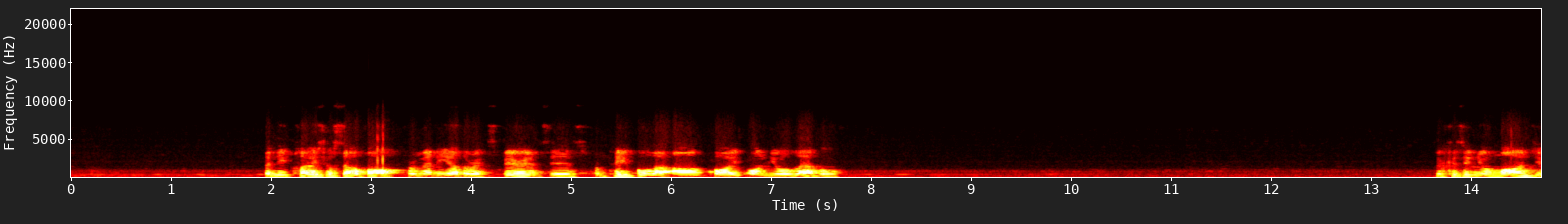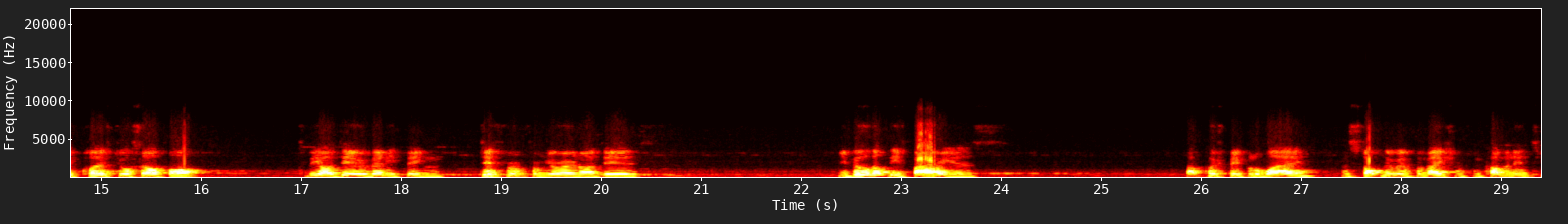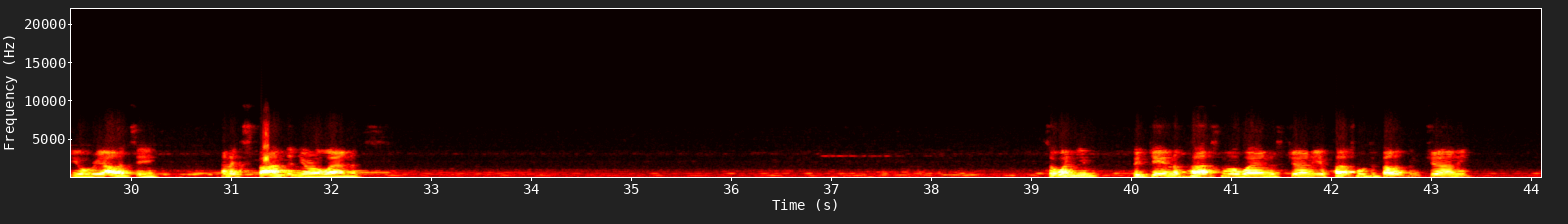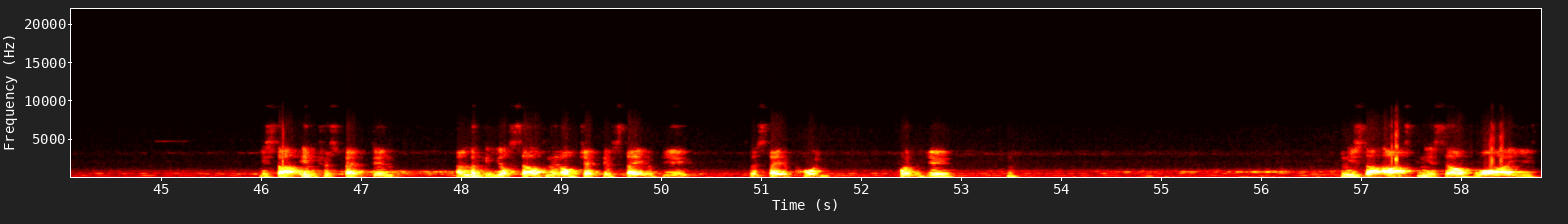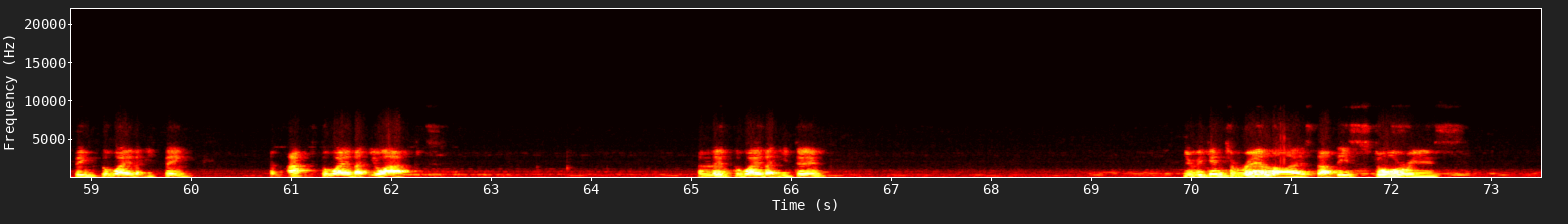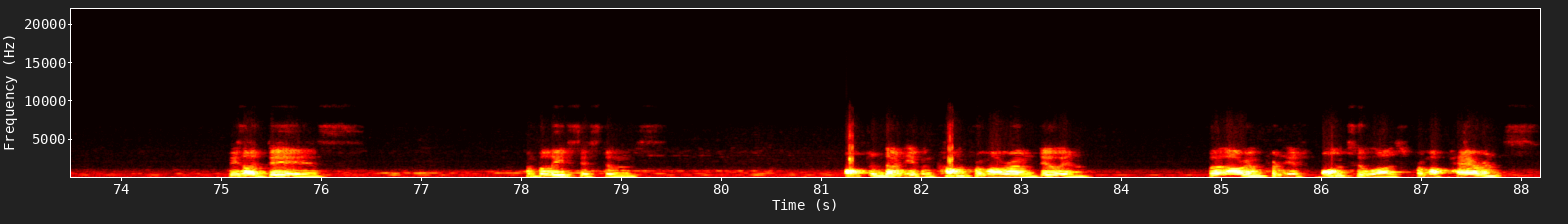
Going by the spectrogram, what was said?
then you close yourself off from any other experiences, from people that aren't quite on your level. Because in your mind, you've closed yourself off the idea of anything different from your own ideas. You build up these barriers that push people away and stop new information from coming into your reality and expanding your awareness. So when you begin a personal awareness journey, a personal development journey, you start introspecting and look at yourself in an objective state of view, the state of point, point of view. And you start asking yourself why you think the way that you think and act the way that you act and live the way that you do. You begin to realize that these stories, these ideas, and belief systems often don't even come from our own doing, but are imprinted onto us from our parents,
